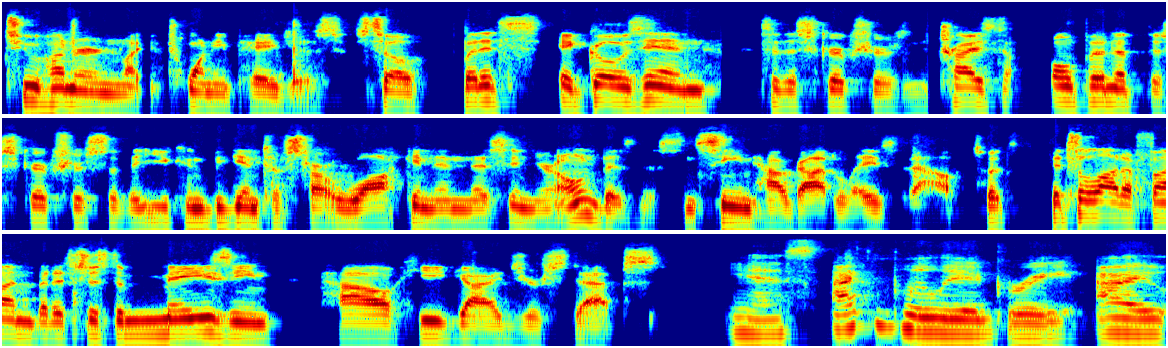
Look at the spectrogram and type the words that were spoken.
220 pages. So, but it's it goes in to the scriptures and tries to open up the scriptures so that you can begin to start walking in this in your own business and seeing how God lays it out. So it's it's a lot of fun, but it's just amazing how he guides your steps. Yes, I completely agree. I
